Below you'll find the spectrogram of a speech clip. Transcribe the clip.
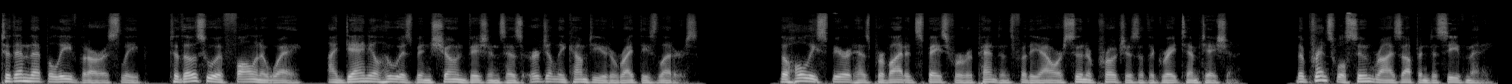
To them that believe but are asleep, to those who have fallen away, I, Daniel, who has been shown visions, has urgently come to you to write these letters. The Holy Spirit has provided space for repentance, for the hour soon approaches of the great temptation. The prince will soon rise up and deceive many.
